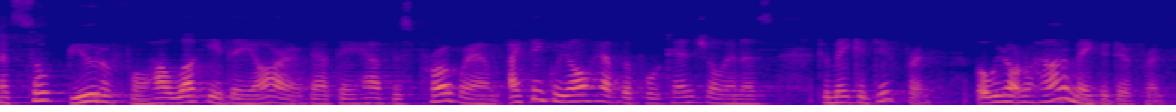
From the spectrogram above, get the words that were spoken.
That's so beautiful how lucky they are that they have this program. I think we all have the potential in us to make a difference, but we don't know how to make a difference.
